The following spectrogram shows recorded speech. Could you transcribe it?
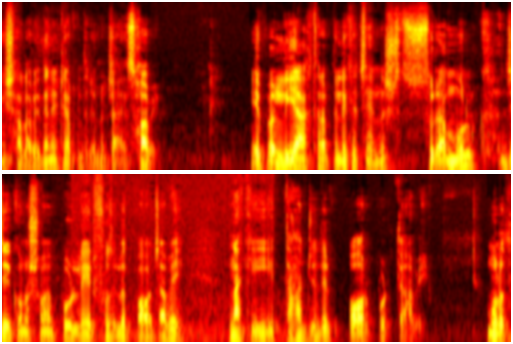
ইনশাআল্লাহ বেদিন এটি আপনাদের জন্য জায়েজ হবে। এরপর লিয়া আখতার আপনি লিখেছেন, সুরা মুল্ক যে কোনো সময় পড়লে এর ফজিলত পাওয়া যাবে নাকি তাহাজ্জুদের পর পড়তে হবে? মূলত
